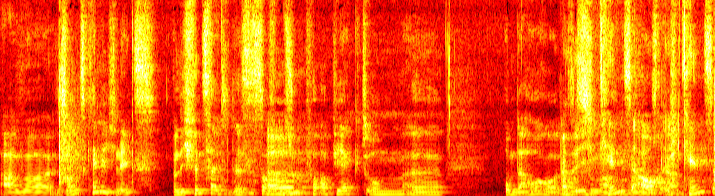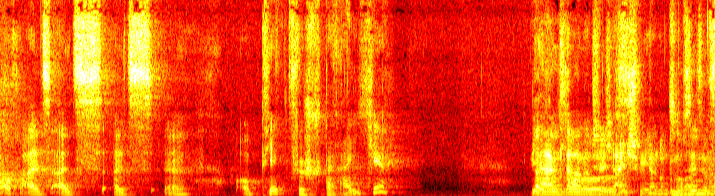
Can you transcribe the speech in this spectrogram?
Aber sonst kenne ich nichts. Und ich finde es halt, das ist auch ein ähm, super Objekt, um, äh, um da Horror Also ich kenne es auch, ich kenn's auch als, als, als äh, Objekt für Streiche. Ja, also klar, so natürlich einschmieren und sowas. Sinne, ne?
